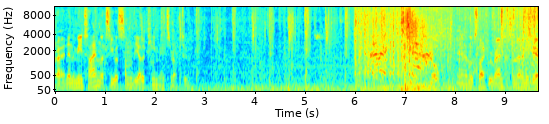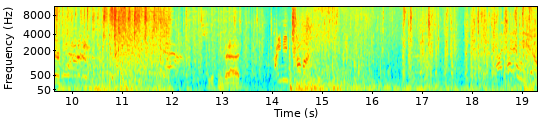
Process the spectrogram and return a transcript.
Alright, in the meantime, let's see what some of the other teammates are up to. Nope, and it looks like we ran into some enemies here. This is looking bad. I need cover! I'm heading to you.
